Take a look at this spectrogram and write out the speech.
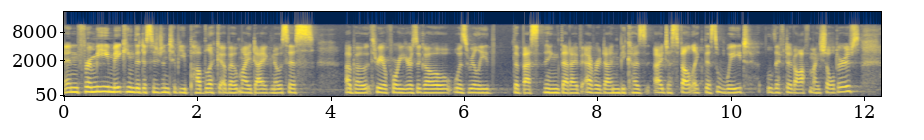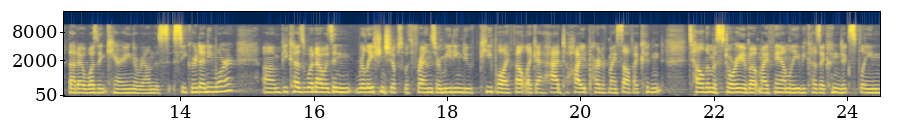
And for me, making the decision to be public about my diagnosis about three or four years ago was really the best thing that I've ever done because I just felt like this weight lifted off my shoulders that I wasn't carrying around this secret anymore. Um, because when I was in relationships with friends or meeting new people, I felt like I had to hide part of myself. I couldn't tell them a story about my family because I couldn't explain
